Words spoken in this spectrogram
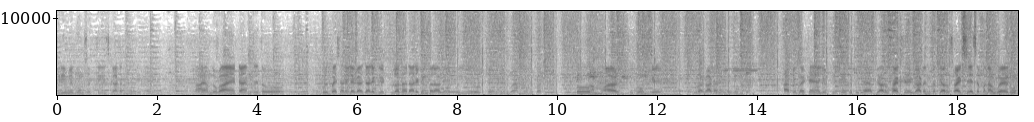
फ्री में घूम सकते हैं इस गार्डन में आए, हम लोग आए हैं टाइम से तो कोई पैसा नहीं लगा डायरेक्ट गेट खुला था डायरेक्ट अंदर आ गए, कोई भी रोड चेक नहीं हुआ हम लोगों का। तो हम घूम के, पूरा गार्डन ऐसे घूम के आके बैठे हैं, जो पीछे से दिख रहा है। चारों साइड से गार्डन का चारों साइड से ऐसा बना हुआ है रोड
